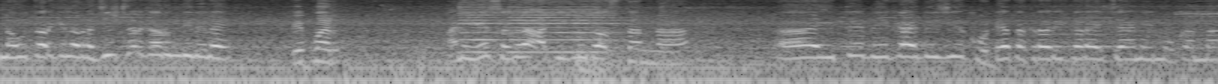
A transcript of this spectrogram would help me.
नऊ तारखेला रजिस्टर करून दिलेलं आहे पेपर आणि हे सगळं अधिकृत असताना इथे बेकायदेशीर खोट्या तक्रारी करायच्या आणि लोकांना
